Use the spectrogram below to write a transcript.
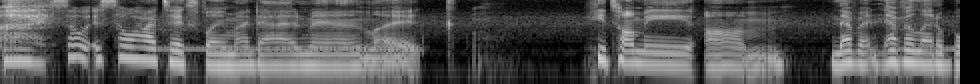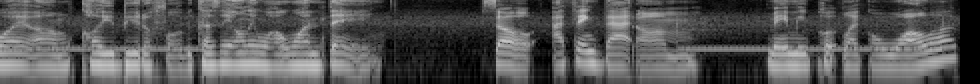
Uh, so it's so hard to explain my dad, man. Like he told me, um, never never let a boy um call you beautiful because they only want one thing. So I think that um made me put like a wall up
